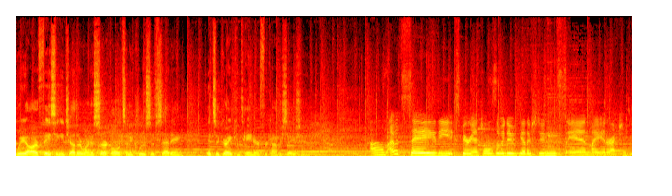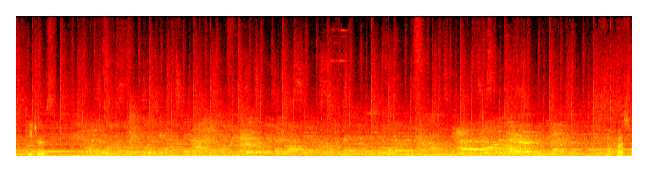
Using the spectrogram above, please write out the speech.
we are facing each other, we're in a circle, it's an inclusive setting, it's a great container for conversation. Um, I would say the experientials that we do with the other students and my interactions with the teachers. question.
